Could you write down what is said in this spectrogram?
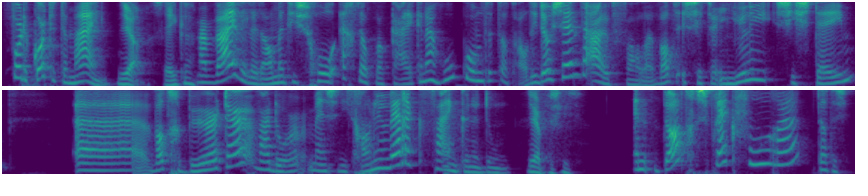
voor de korte termijn. Ja, zeker. Maar wij willen dan met die school echt ook wel kijken naar hoe komt het dat al die docenten uitvallen? Wat is, zit er in jullie systeem? Eh, wat gebeurt er waardoor mensen niet gewoon hun werk fijn kunnen doen? Ja, precies. En dat gesprek voeren, dat is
